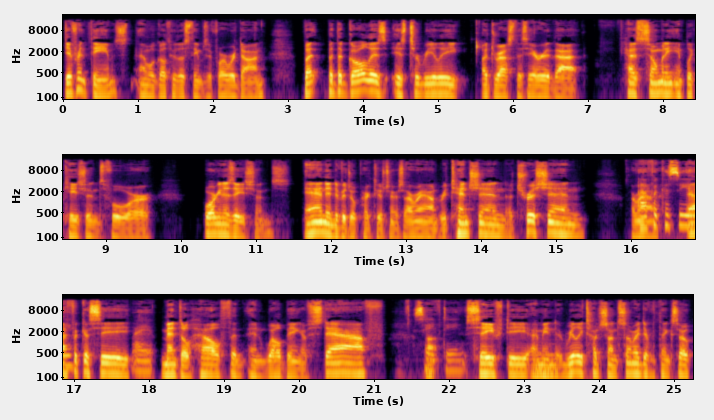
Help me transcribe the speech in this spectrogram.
different themes, and we'll go through those themes before we're done. But but the goal is is to really address this area that has so many implications for organizations and individual practitioners around retention, attrition, around Efficacy. efficacy, Right. mental health, and, and well being of staff Safety. safety. I mean, it really touched on so many different things. So,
